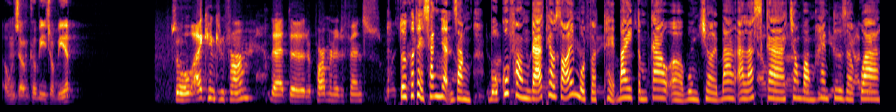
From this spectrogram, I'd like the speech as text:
Ông John Kirby cho biết, Tôi có thể xác nhận rằng Bộ Quốc phòng đã theo dõi một vật thể bay tầm cao ở vùng trời bang Alaska trong vòng 24 giờ qua.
